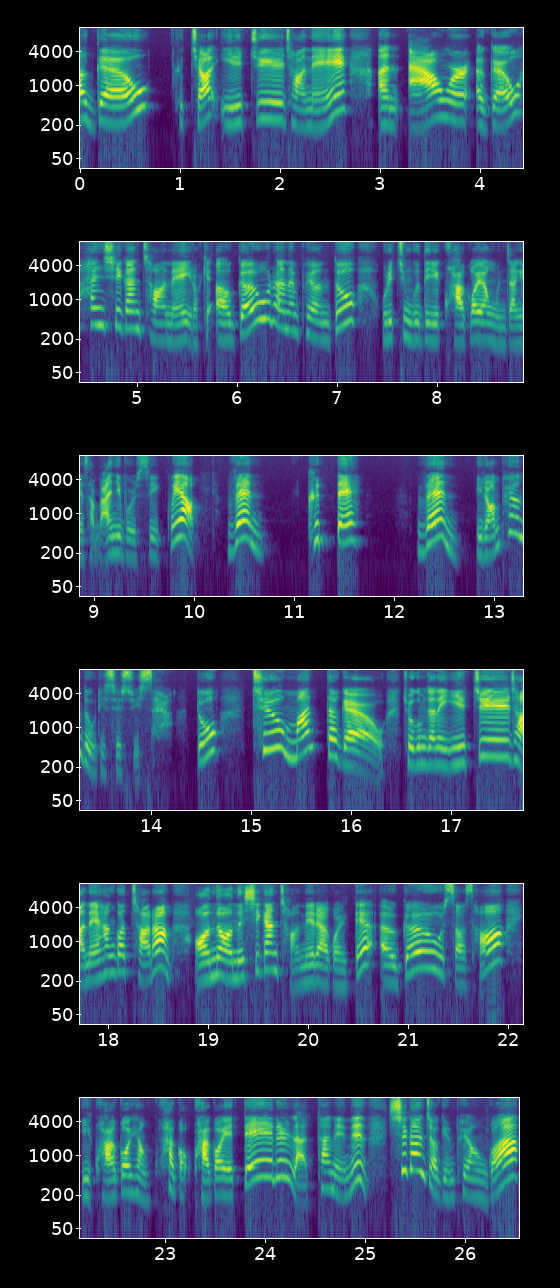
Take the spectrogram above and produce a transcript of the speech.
ago. 그쵸? 일주일 전에, an hour ago, 한 시간 전에 이렇게 ago라는 표현도 우리 친구들이 과거형 문장에서 많이 볼 수 있고요. then, 그때, then 이런 표현도 우리 쓸 수 있어요. 또 two month ago 조금 전에 일주일 전에 한 것처럼 어느 어느 시간 전에라고 할 때 ago 써서 이 과거형 과거 과거의 때를 나타내는 시간적인 표현과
